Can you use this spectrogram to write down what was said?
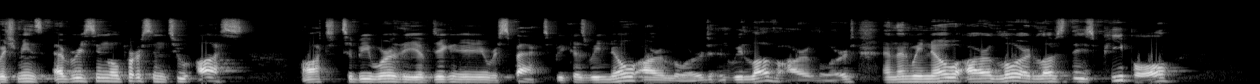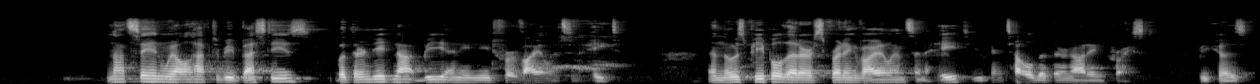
which means every single person to us ought to be worthy of dignity and respect because we know our Lord and we love our Lord, and then we know our Lord loves these people. Not saying we all have to be besties, but there need not be any need for violence and hate. And those people that are spreading violence and hate, you can tell that they're not in Christ because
